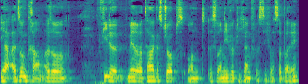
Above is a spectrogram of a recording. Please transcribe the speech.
Ja, also ein Kram. Also viele, mehrere Tagesjobs und es war nie wirklich langfristig was dabei.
